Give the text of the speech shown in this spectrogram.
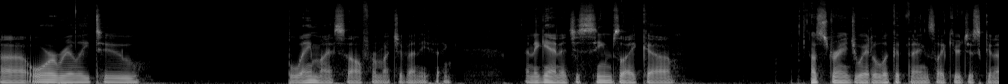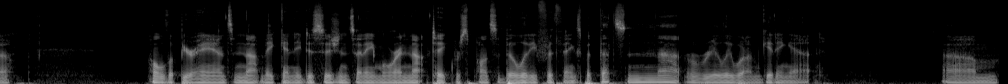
uh, or really to blame myself for much of anything. And again, it just seems like uh, a strange way to look at things, like you're just going to hold up your hands and not make any decisions anymore and not take responsibility for things. But that's not really what I'm getting at. Um,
